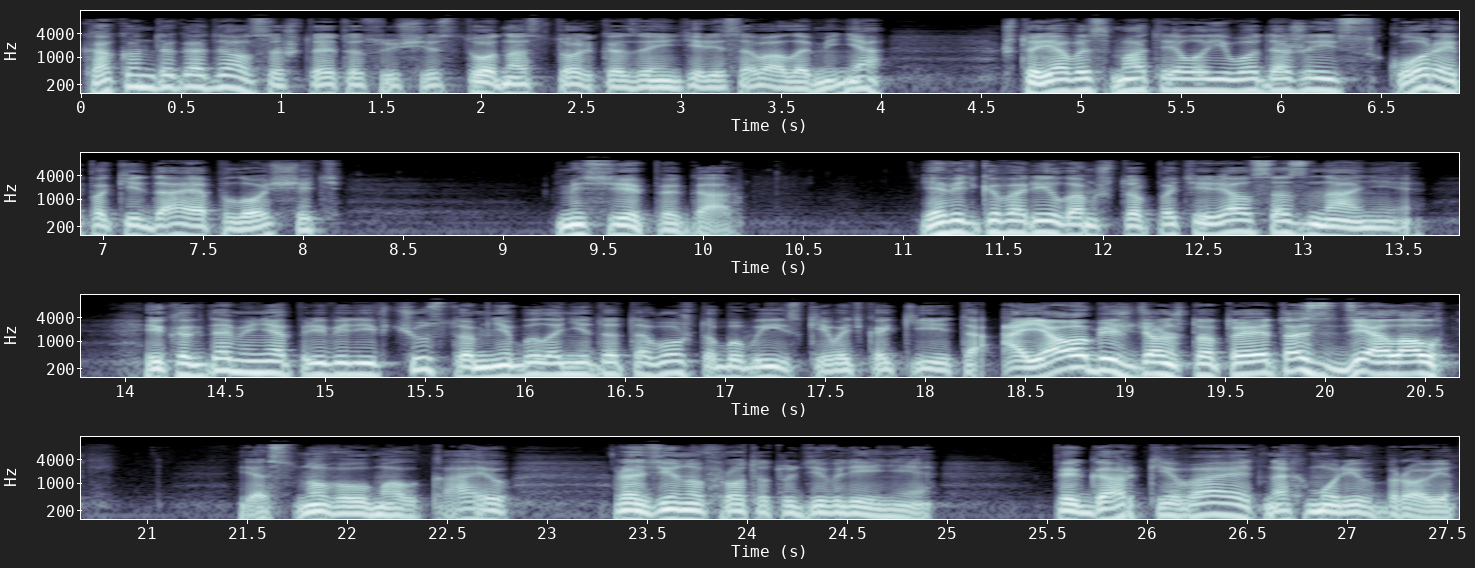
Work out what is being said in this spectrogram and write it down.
Как он догадался, что это существо настолько заинтересовало меня, что я высматривал его даже из скорой, покидая площадь? Месье Пегар, я ведь говорил вам, что потерял сознание, и когда меня привели в чувство, мне было не до того, чтобы выискивать какие-то... «А я убежден, что ты это сделал!» Я снова умолкаю, разинув рот от удивления. Пегар кивает, нахмурив брови.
